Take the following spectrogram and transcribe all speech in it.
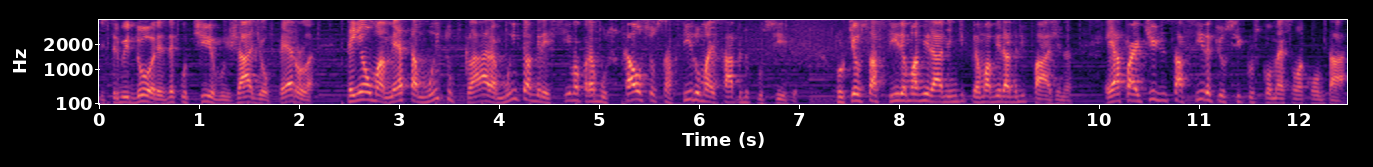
distribuidor, executivo, Jade ou Pérola, tenha uma meta muito clara, muito agressiva para buscar o seu Safira o mais rápido possível. Porque o Safira é uma virada de, é uma virada de página. É a partir de Safira que os ciclos começam a contar.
